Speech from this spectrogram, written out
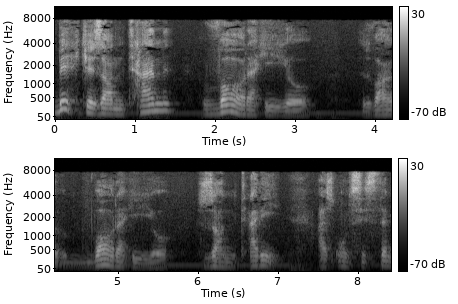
به که تن وارهی و وارهی و زانتری. از اون سیستم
